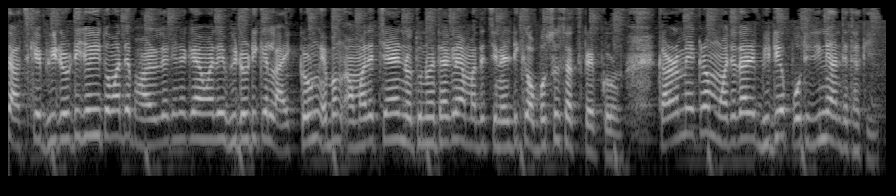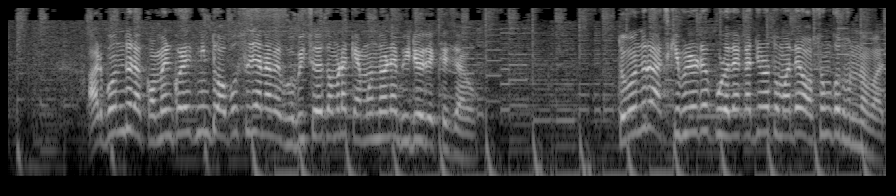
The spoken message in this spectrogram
ফ্রেন্ডস আজকে ভিডিওটি যদি তোমাদের ভালো লেগে থাকে, আমাদের ভিডিওটিকে লাইক করুন এবং আমাদের চ্যানেল নতুন হয়ে থাকলে আমাদের চ্যানেলটিকে অবশ্যই সাবস্ক্রাইব করুন। কারণ আমি একরকম মজাদার ভিডিও প্রতিদিনই আনতে থাকি। আর বন্ধুরা কমেন্ট করে কিন্তু অবশ্যই জানাবে ভবিষ্যতে তোমরা কেমন ধরনের ভিডিও দেখতে চাও। তো বন্ধুরা আজকে ভিডিওটা পুরো দেখার জন্য তোমাদের অসংখ্য ধন্যবাদ।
